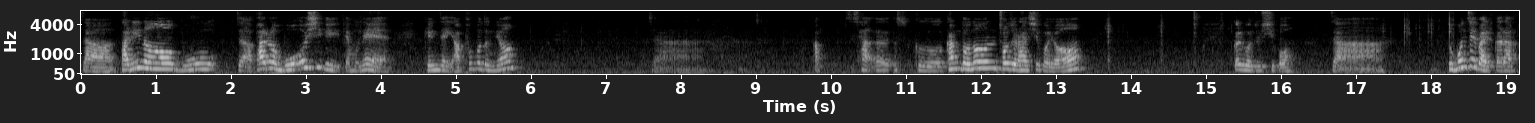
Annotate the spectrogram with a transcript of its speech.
자, 다리는 무, 자, 발은 모의식이기 때문에 굉장히 아프거든요. 자, 앞, 사, 어, 그 강도는 조절하시고요. 끌어주시고, 자, 두 번째 발가락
